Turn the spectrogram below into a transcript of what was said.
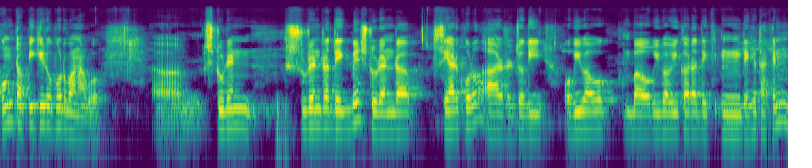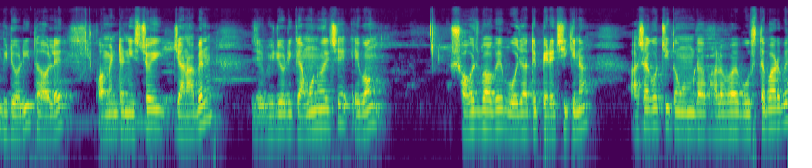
কোন টপিকের ওপর বানাবো। স্টুডেন্ট স্টুডেন্টরা দেখবে স্টুডেন্টরা শেয়ার করো। আর যদি অভিভাবক বা অভিভাবিকারা দেখে থাকেন ভিডিওটি, তাহলে কমেন্টে নিশ্চয়ই জানাবেন যে ভিডিওটি কেমন হয়েছে এবং সহজভাবে বোঝাতে পেরেছি কিনা। আশা করছি তোমরা ভালোভাবে বুঝতে পারবে।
